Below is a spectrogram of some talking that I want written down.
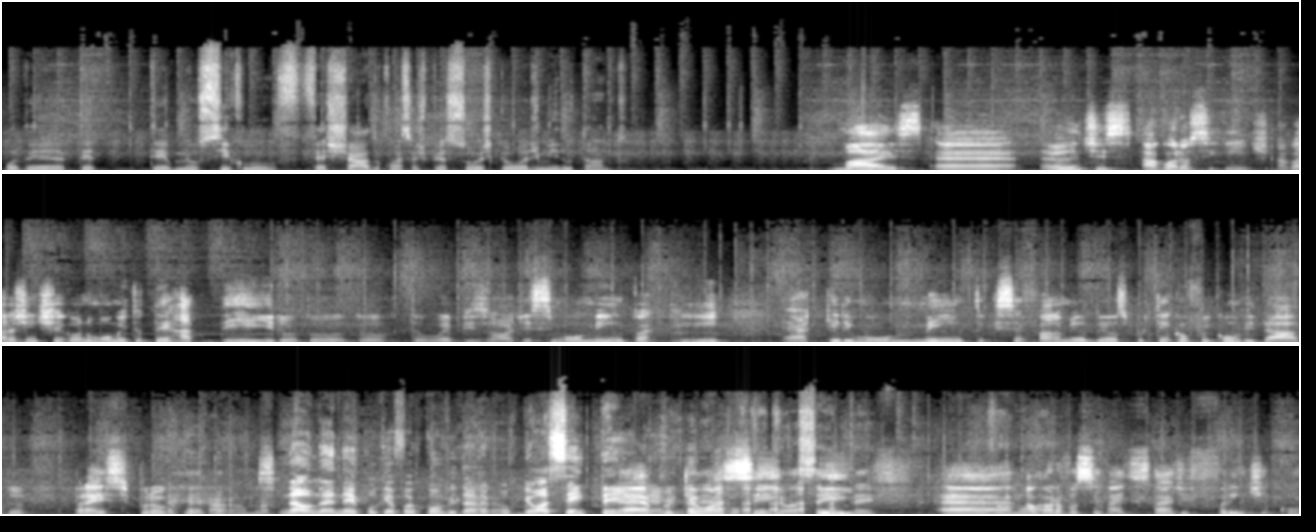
poder ter, ter o meu ciclo fechado com essas pessoas que eu admiro tanto. Mas, é, antes, agora é o seguinte: agora a gente chegou no momento derradeiro do, do, do episódio. Esse momento aqui hum. é aquele momento que você fala: Meu Deus, por que, que eu fui convidado para esse programa? Caramba. Não, não é nem porque foi convidado, Caramba. é porque eu aceitei. É, né? porque eu é, aceitei. Porque eu aceitei. É, agora você vai estar de frente com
